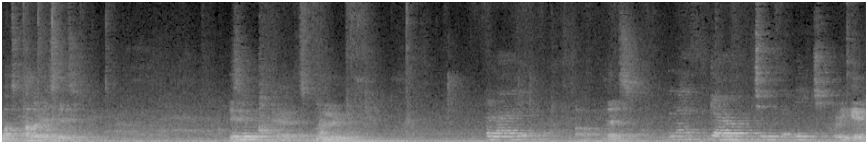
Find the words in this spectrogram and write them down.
What color is it? Is it uh, it's blue? Blue. Uh, let's. Let's go to the beach. Very good.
